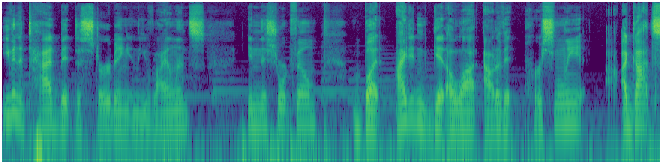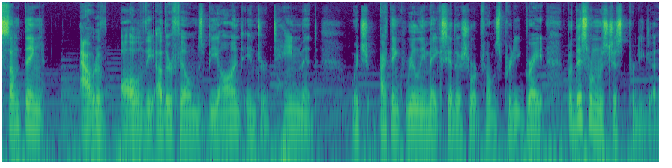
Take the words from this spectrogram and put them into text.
even a tad bit disturbing in the violence in this short film. But I didn't get a lot out of it personally. I got something out of all of the other films beyond entertainment, which I think really makes the other short films pretty great. But this one was just pretty good.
